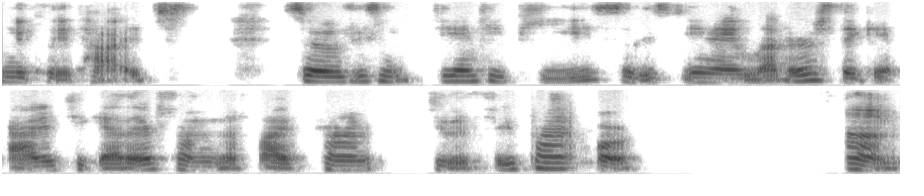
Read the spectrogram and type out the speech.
nucleotides. So these DNTPs, so these DNA letters, they get added together from the five prime to a three prime, or um,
